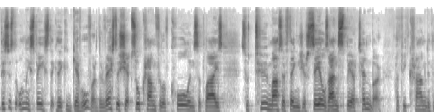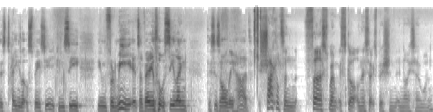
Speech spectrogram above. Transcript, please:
this is the only space that they could give over. The rest of the ship so crammed full of coal and supplies. So two massive things, your sails and spare timber, had to be crammed into this tiny little space here. You can see, even for me, it's a very low ceiling. This is all they had. Shackleton first went with Scott on this expedition in 1901.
